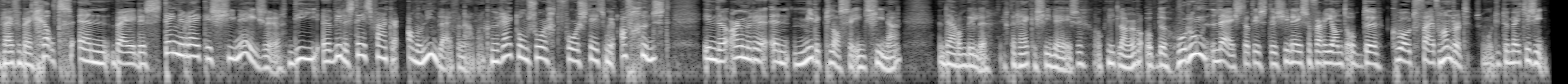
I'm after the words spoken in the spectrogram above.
We blijven bij geld en bij de steenrijke Chinezen. Die uh, willen steeds vaker anoniem blijven namelijk. Hun rijkdom zorgt voor steeds meer afgunst... in de armere en middenklasse in China. En daarom willen echte rijke Chinezen ook niet langer op de Hurun-lijst. Dat is de Chinese variant op de quote 500. Zo moet u het een beetje zien.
